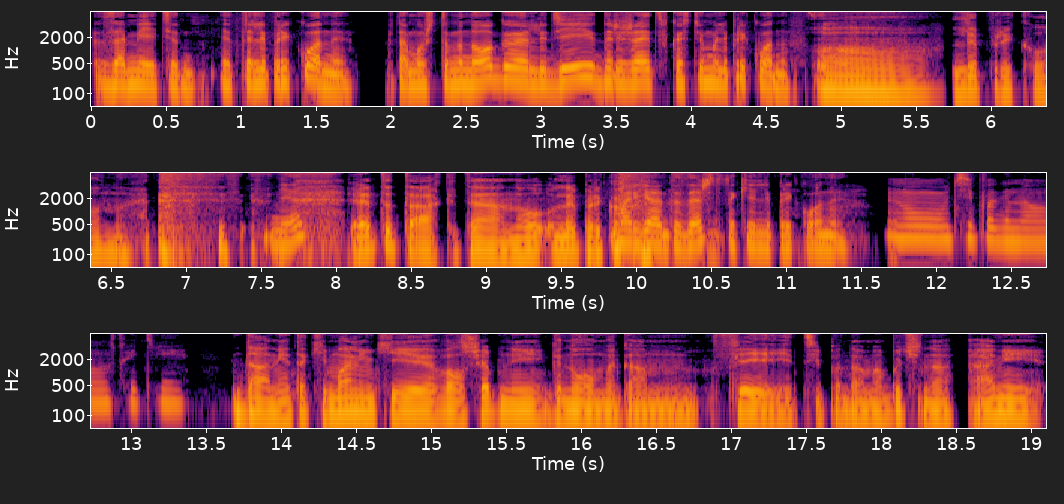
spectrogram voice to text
заметен. Это лепреконы. Потому что много людей наряжается в костюмы лепреконов. О, лепреконы. Нет? Это так, да. Ну, лепреконы... Марьян, ты знаешь, что такие лепреконы? Ну, типа гномов такие. Да, они такие маленькие волшебные гномы, там, феи, типа, там, обычно. Они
